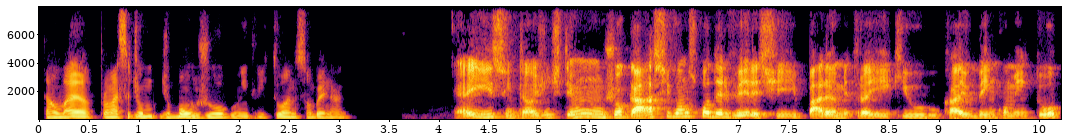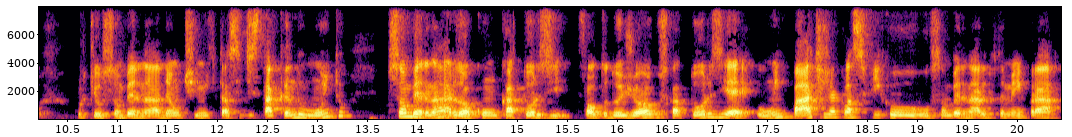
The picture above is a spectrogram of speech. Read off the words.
Então, vai promessa de um, de um bom jogo entre Ituano e São Bernardo. É isso, então a gente tem um jogaço e vamos poder ver este parâmetro aí que o, o Caio bem comentou, porque o São Bernardo é um time que está se destacando muito são Bernardo, ó, com 14, falta dois jogos, 14 é. O empate já classifica o, o São Bernardo também para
